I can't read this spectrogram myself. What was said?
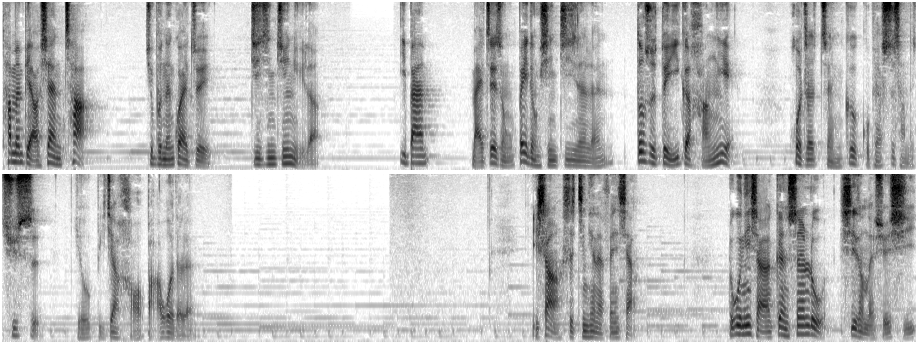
他们表现差，就不能怪罪基金经理了。一般买这种被动型基金的人，都是对一个行业或者整个股票市场的趋势有比较好把握的人。以上是今天的分享。如果你想要更深入、系统的学习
